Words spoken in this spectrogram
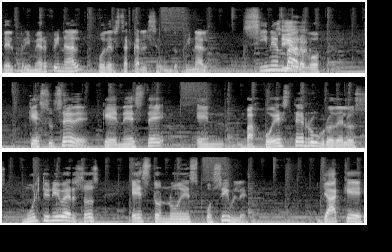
del primer final, poder sacar el segundo final. Sin embargo, ¿qué sucede? Que en este, en, bajo este rubro de los multiuniversos, esto no es posible. Ya que,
